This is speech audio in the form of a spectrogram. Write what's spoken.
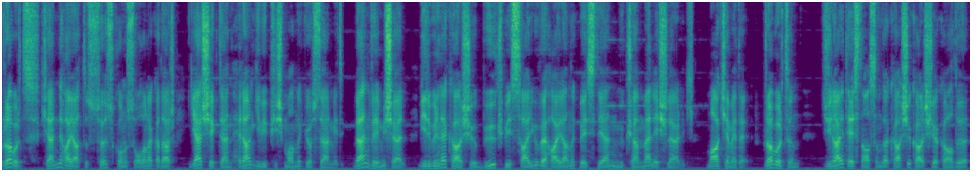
Robert kendi hayatı söz konusu olana kadar gerçekten herhangi bir pişmanlık göstermedi. Ben ve Michel birbirine karşı büyük bir saygı ve hayranlık besleyen mükemmel eşlerdik. Mahkemede Robert'ın cinayet esnasında karşı karşıya kaldığı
